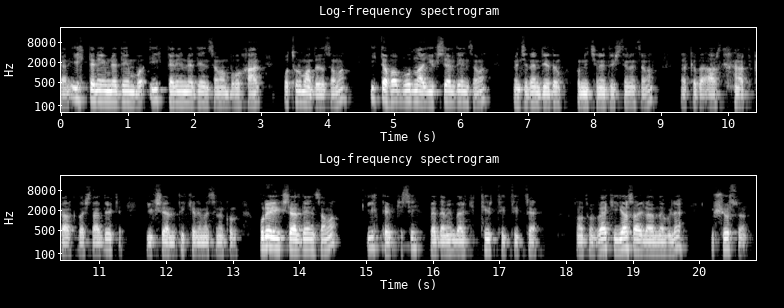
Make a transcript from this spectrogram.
yani ilk deneyimlediğin bu ilk deneyimlediğin zaman bu hal oturmadığı zaman ilk defa bununla yükseldiğin zaman önceden diyordum bunun içine düştüğün zaman arkada artık arkadaşlar diyor ki yükseldi kelimesini kullan. Buraya yükseldiğin zaman ilk tepkisi bedenin belki tir tir titrer. Anladın? Belki yaz aylarında bile üşürsün.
